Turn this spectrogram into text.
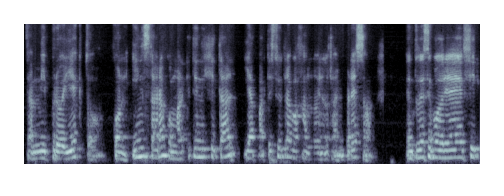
sea, mi proyecto con Instagram, con marketing digital y aparte estoy trabajando en otra empresa. Entonces se podría decir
